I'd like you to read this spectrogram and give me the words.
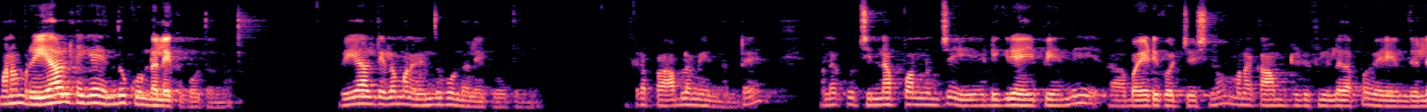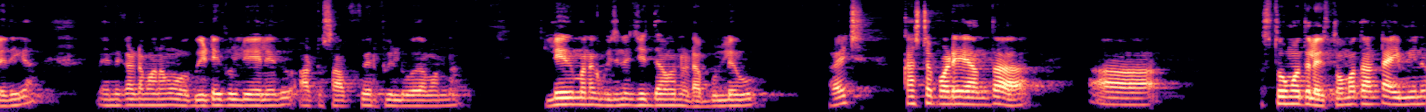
మనం రియాలిటీగా ఎందుకు ఉండలేకపోతున్నాం? రియాలిటీలో మనం ఎందుకు ఉండలేకపోతున్నాం? ఇక్కడ ప్రాబ్లం ఏంటంటే మనకు చిన్నప్పటి నుంచి డిగ్రీ అయిపోయింది బయటకు వచ్చేసినాం. మన కాంపిటేటివ్ ఫీల్డ్ తప్ప వేరే ఏం తెలియదుగా ఎందుకంటే మనము బీటెక్లు చేయలేదు అటు సాఫ్ట్వేర్ ఫీల్డ్ పోదామన్నా. లేదు మనకు బిజినెస్ చేద్దామన్న డబ్బులు లేవు. రైట్ కష్టపడే అంత స్తోమత లేదు. స్తోమత అంటే ఐ మీన్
